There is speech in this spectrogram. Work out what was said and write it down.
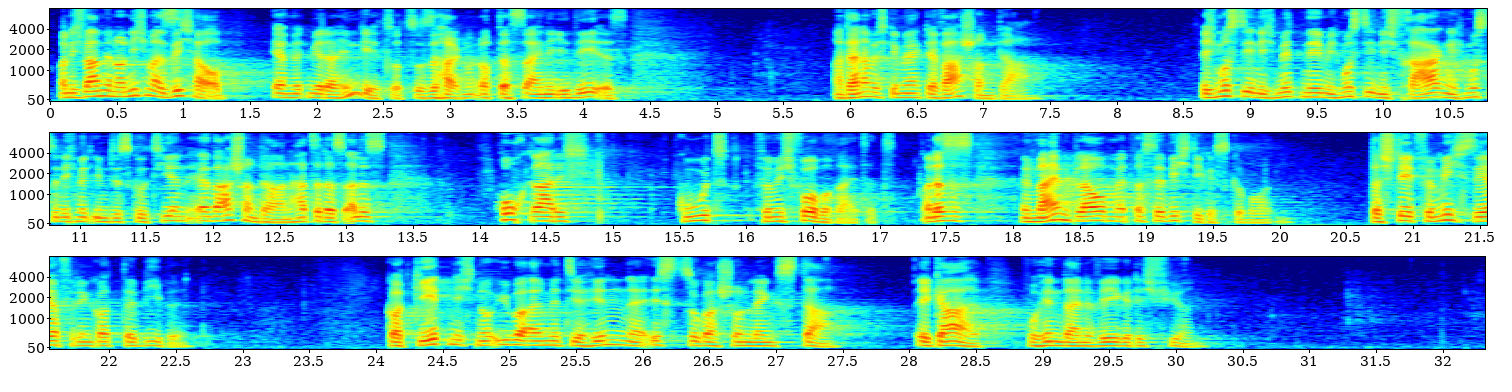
Und ich war mir noch nicht mal sicher, ob er mit mir dahin geht sozusagen und ob das seine Idee ist. Und dann habe ich gemerkt, er war schon da. Ich musste ihn nicht mitnehmen, ich musste ihn nicht fragen, ich musste nicht mit ihm diskutieren. Er war schon da und hatte das alles hochgradig gut für mich vorbereitet. Und das ist in meinem Glauben etwas sehr Wichtiges geworden. Das steht für mich sehr für den Gott der Bibel. Gott geht nicht nur überall mit dir hin, er ist sogar schon längst da, egal wohin deine Wege dich führen.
